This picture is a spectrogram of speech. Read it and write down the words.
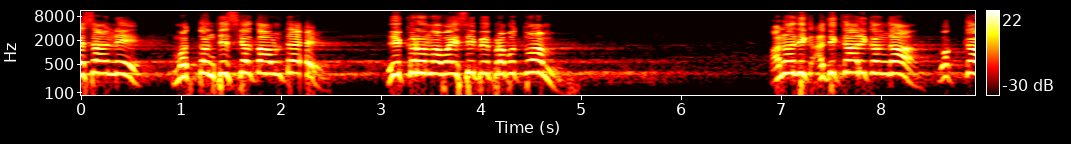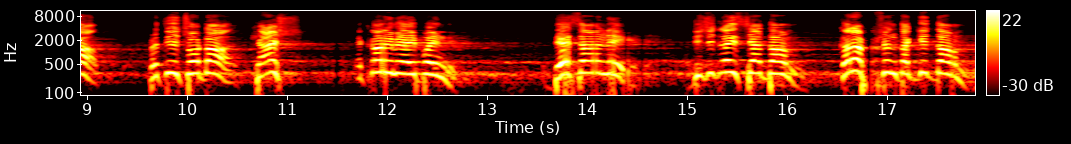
దేశాన్ని మొత్తం తీసుకెళ్తా ఉంటే ఇక్కడున్న వైసీపీ ప్రభుత్వం అనధి అధికారికంగా ఒక్క ప్రతి చోట క్యాష్ ఎకానమీ అయిపోయింది. దేశాన్ని డిజిటలైజ్ చేద్దాం. కరప్షన్ తగ్గిద్దాం.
